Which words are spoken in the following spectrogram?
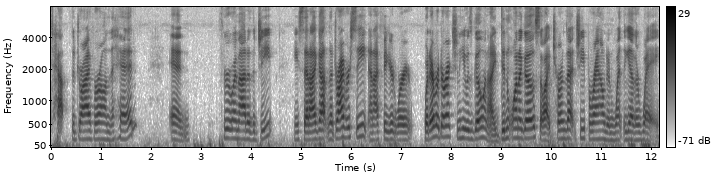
tapped the driver on the head and threw him out of the Jeep. He said, I got in the driver's seat and I figured where whatever direction he was going, I didn't want to go, so I turned that Jeep around and went the other way.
